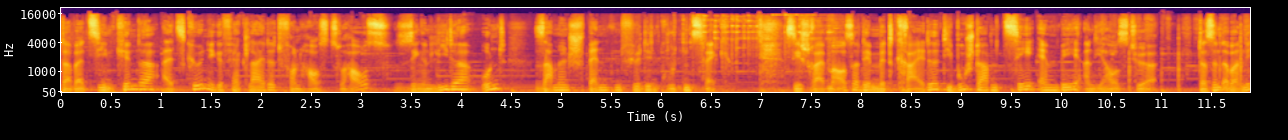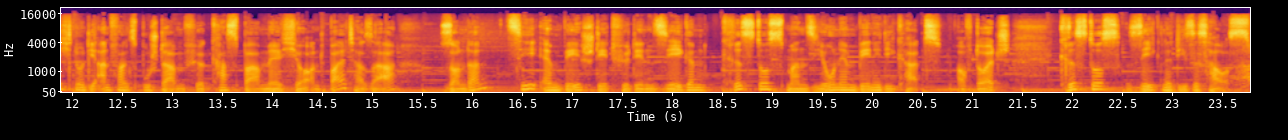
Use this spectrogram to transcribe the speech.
Dabei ziehen Kinder als Könige verkleidet von Haus zu Haus, singen Lieder und sammeln Spenden für den guten Zweck. Sie schreiben außerdem mit Kreide die Buchstaben CMB an die Haustür. Das sind aber nicht nur die Anfangsbuchstaben für Kaspar, Melchior und Balthasar, sondern CMB steht für den Segen Christus Mansionem Benedicat. Auf Deutsch Christus segne dieses Haus.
